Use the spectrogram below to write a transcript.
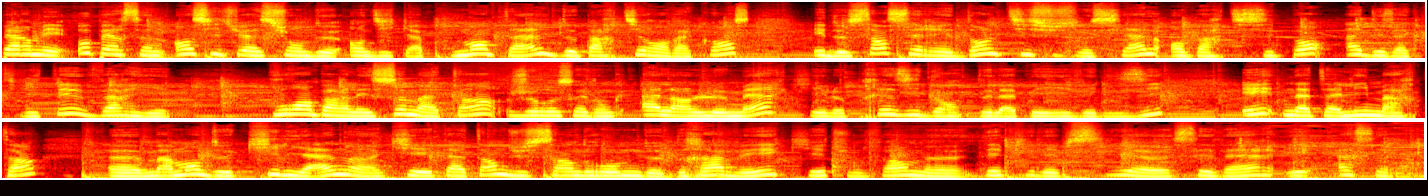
permet aux personnes en situation de handicap mental de partir en vacances et de s'insérer dans le tissu social en participant à des activités variées. Pour en parler ce matin, je reçois donc Alain Lemaire, qui est le président de l'API Vélizy, et Nathalie Martin, euh, maman de Kylian, qui est atteint du syndrome de Dravet, qui est une forme euh, d'épilepsie sévère et assez rare.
